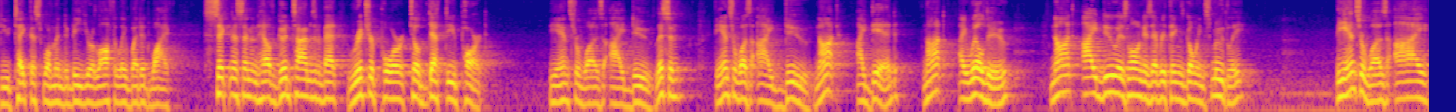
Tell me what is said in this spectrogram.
do you take this woman to be your lawfully wedded wife? Sickness and in health, good times and bad, rich or poor, till death do you part? The answer was, I do. Listen, the answer was, I do. Not, I did. Not, I will do. Not, I do as long as everything's going smoothly. The answer was, I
